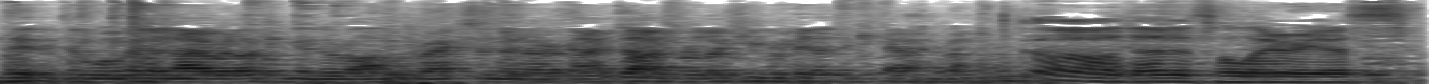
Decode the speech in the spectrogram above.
the, the woman and I were looking in the wrong direction and our guide dogs were looking right at the camera. Oh, that is hilarious.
